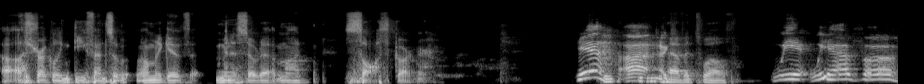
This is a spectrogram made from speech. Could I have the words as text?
uh, a struggling defense. So I'm going to give Minnesota Ahmad Sauce Gardner. Yeah, uh, you have a 12 we we have uh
